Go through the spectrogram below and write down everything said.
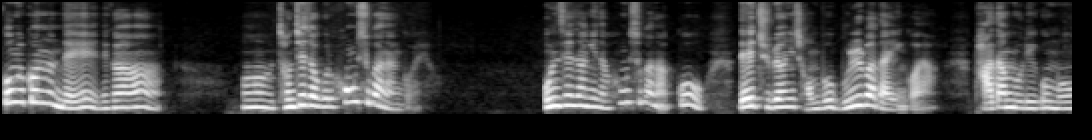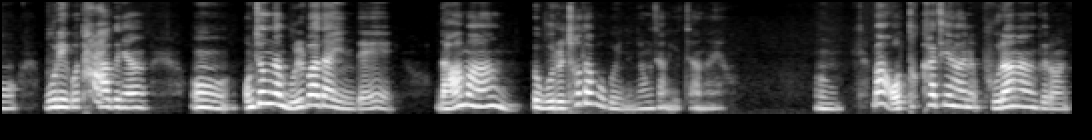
꿈을 꿨는데 내가 어, 전체적으로 홍수가 난 거예요. 온 세상이 다 홍수가 났고 내 주변이 전부 물바다인 거야. 바닷물이고 뭐 물이고 다 그냥 어, 엄청난 물바다인데 나만 그 물을 쳐다보고 있는 형상이 있잖아요. 음, 막 어떡하지 하는 불안한 그런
